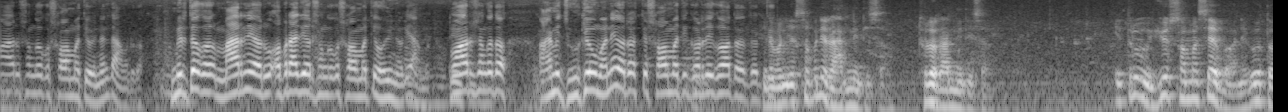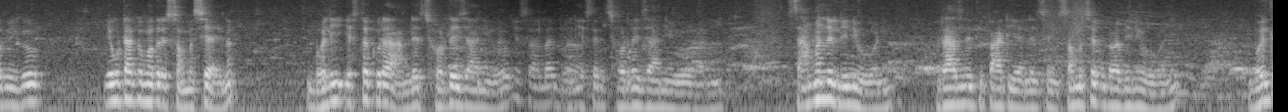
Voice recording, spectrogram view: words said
उहाँहरूसँगको सहमति होइन नि त हाम्रो त। मृतक मार्नेहरू अपराधीहरूसँगको सहमति होइन कि हाम्रो। उहाँहरूसँग त हामी झुक्यौँ भने र त्यो सहमति गर्दै गयो त किनभने यसमा पनि राजनीति छ ठुलो राजनीति छ। यत्रो यो समस्या भनेको तपाईँको एउटाको मात्रै समस्या होइन। भोलि यस्ता कुरा हामीले छोड्दै जाने हो यसलाई भोलि यसरी छोड्दै जाने हो भने सामान्य लिने हो भने राजनीति पार्टीहरूले चाहिँ संरक्षण गरिदिने हो भने भोलि त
